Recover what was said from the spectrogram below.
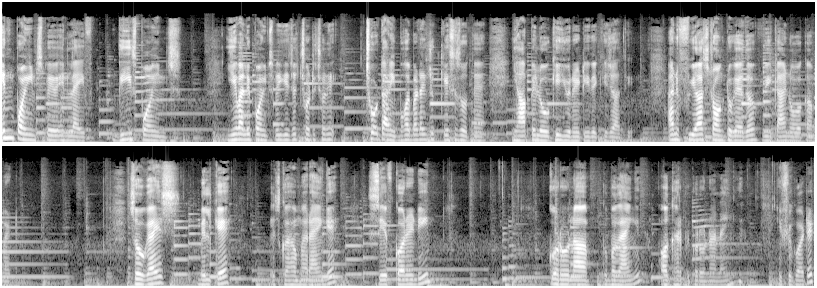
इन पॉइंट्स पे इन लाइफ दीज पॉइंट्स ये वाले पॉइंट्स पे ये जो छोटे छोटे, छोटा नहीं, बहुत बड़ा जो केसेस होते हैं, यहाँ पे लोगों की यूनिटी देखी जाती है। And if we are strong together we can overcome it so guys मिलके इसको हम हराएँगे सेफ़ क्वारंटीन कोरोना को भगाएँगे और घर पे कोरोना लाएँगे। If you got it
